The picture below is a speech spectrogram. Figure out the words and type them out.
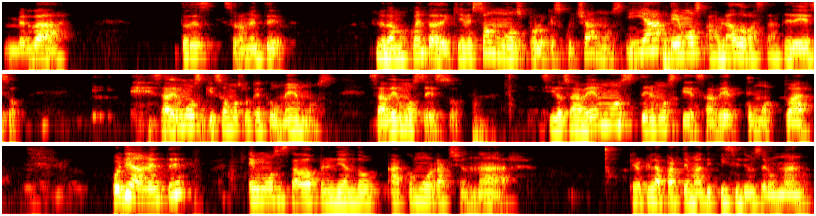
¿verdad? Entonces, solamente nos damos cuenta de quiénes somos por lo que escuchamos. Y ya hemos hablado bastante de eso. Eh, sabemos que somos lo que comemos Sabemos eso. Si lo sabemos, tenemos que saber cómo actuar. Últimamente hemos estado aprendiendo a cómo reaccionar. Creo que es la parte más difícil de un ser humano.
